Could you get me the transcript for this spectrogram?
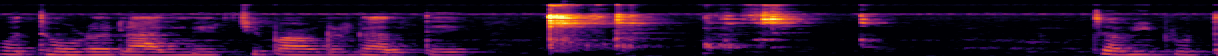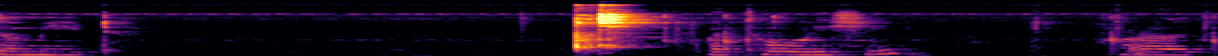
व थोडं लाल मिरची पावडर घालते. चवीपुरतं मीठ. व थोडीशी हळद.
